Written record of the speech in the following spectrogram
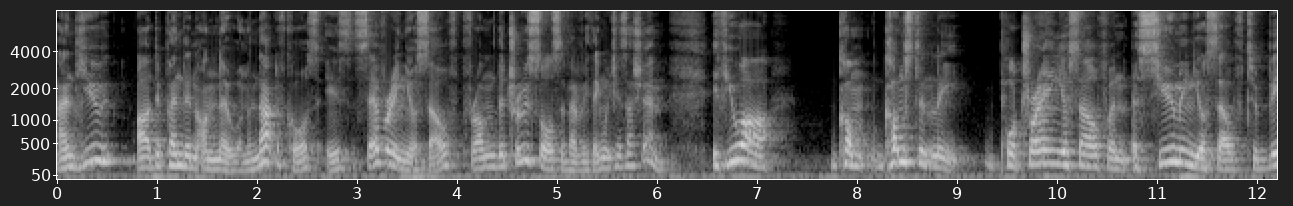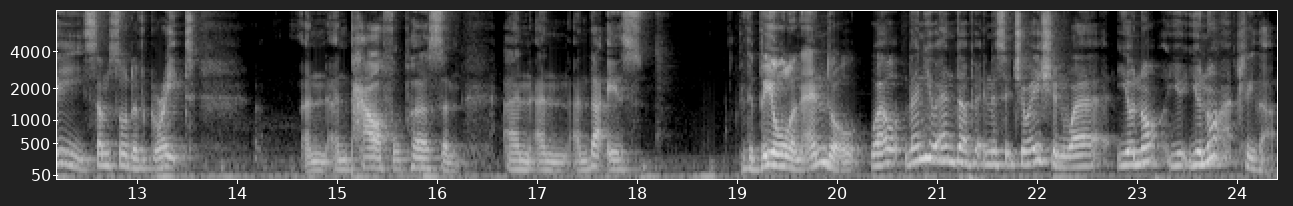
and you are dependent on no one. And that, of course, is severing yourself from the true source of everything, which is Hashem. If you are com- constantly portraying yourself and assuming yourself to be some sort of great and, and powerful person, and, and, and that is the be all and end all, well, then you end up in a situation where you're not you, you're not actually that.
